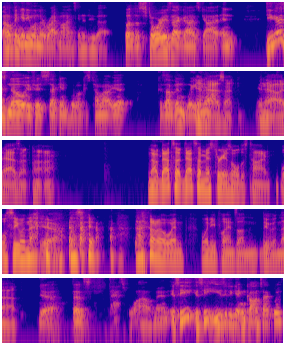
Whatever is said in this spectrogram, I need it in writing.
i don't think anyone in their right mind is going to do that but the stories that guy's got and do you guys know if his second book has come out yet because i've been waiting It on hasn't. It no, hasn't. it hasn't. Uh. uh No, that's a that's a mystery as old as time. We'll see when that. Yeah. I don't know when when he plans on doing that. yeah that's that's wild man is he is he easy to get in contact with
